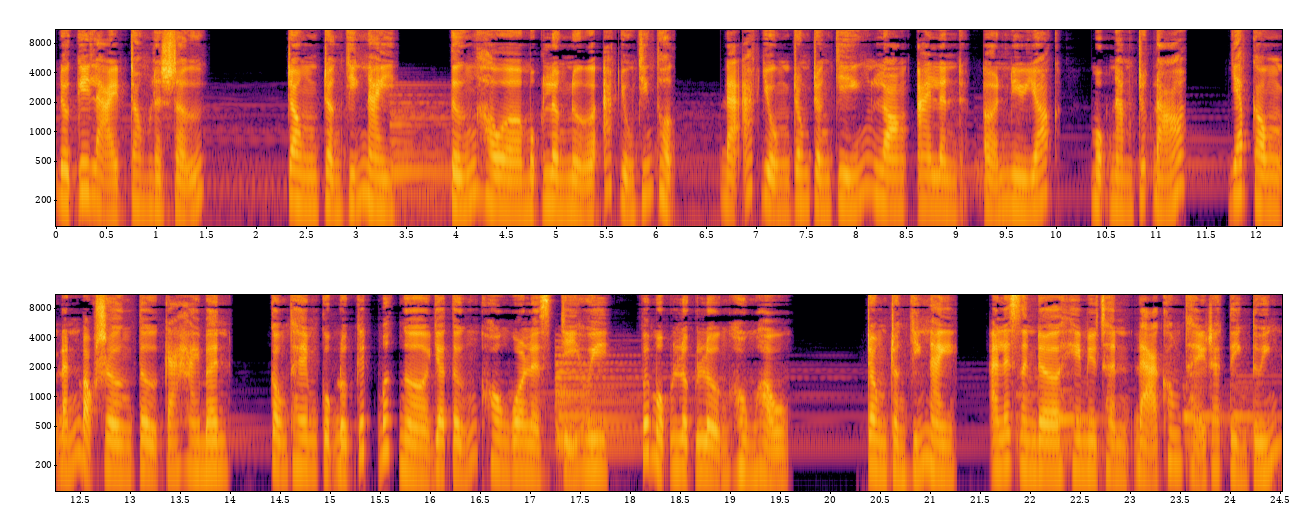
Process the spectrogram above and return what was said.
được ghi lại trong lịch sử. Trong trận chiến này, tướng Howard một lần nữa áp dụng chiến thuật đã áp dụng trong trận chiến Long Island ở New York một năm trước đó, giáp công đánh bọc sườn từ cả hai bên, cộng thêm cuộc đột kích bất ngờ do tướng Cornwallis chỉ huy với một lực lượng hùng hậu. Trong trận chiến này, Alexander Hamilton đã không thể ra tiền tuyến.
